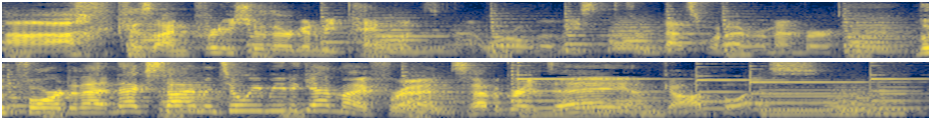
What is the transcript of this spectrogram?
Uh, because I'm pretty sure there are going to be penguins in that world. At least from that's what I remember. Look forward to that next time. Until we meet again, my friends. Have a great day and God bless.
